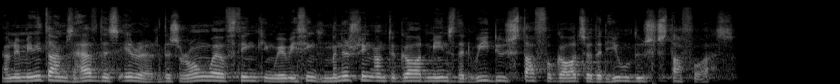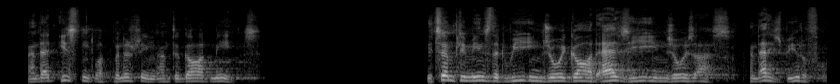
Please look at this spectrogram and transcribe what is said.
And we many times have this error, this wrong way of thinking, where we think ministering unto God means that we do stuff for God so that He will do stuff for us. And that isn't what ministering unto God means. It simply means that we enjoy God as He enjoys us. And that is beautiful.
